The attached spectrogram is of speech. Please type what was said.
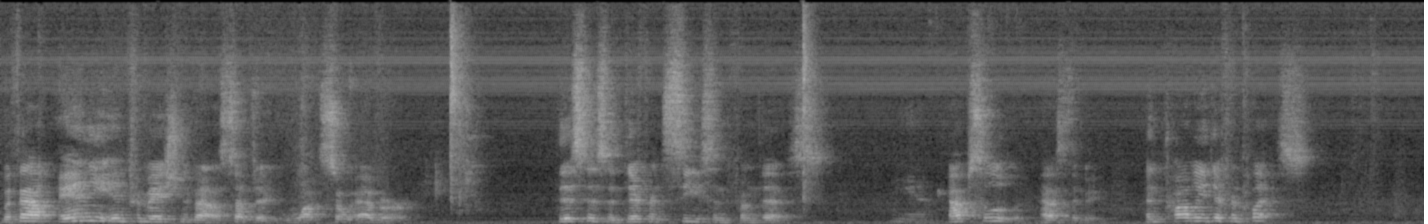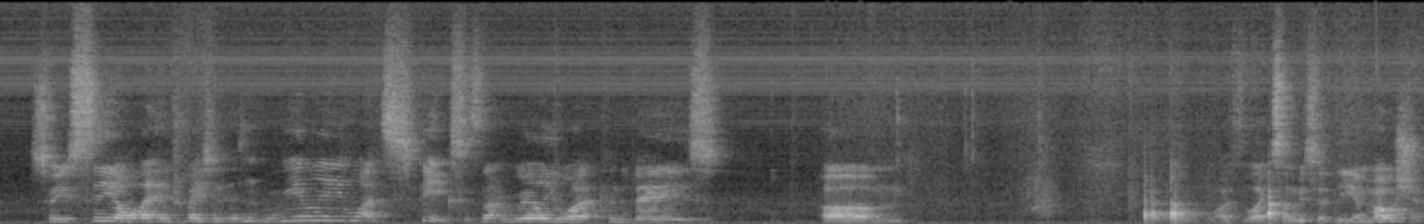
without any information about a subject whatsoever, this is a different season from this. Yeah. Absolutely, has to be. And probably a different place. So you see, all that information isn't really what speaks. It's not really what conveys, um, like somebody said, the emotion.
